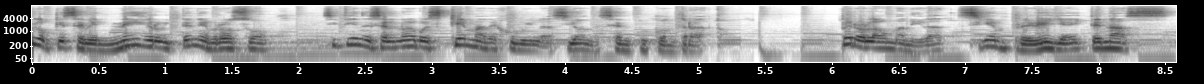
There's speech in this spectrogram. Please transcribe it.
lo que se ve negro y tenebroso si tienes el nuevo esquema de jubilaciones en tu contrato. Pero la humanidad, siempre bella y tenaz,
